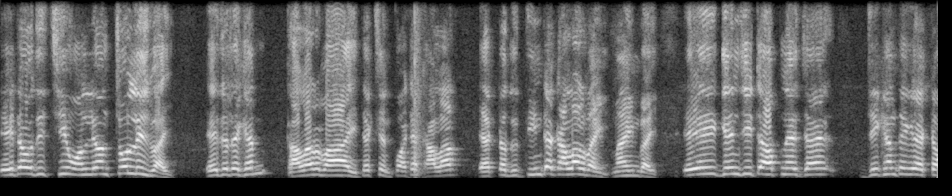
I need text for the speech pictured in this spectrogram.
এটাও দিচ্ছি অনলি অন চল্লিশ ভাই। এই যে দেখেন কালার ভাই দেখছেন কয়টা কালার? একটা দুই তিনটা কালার ভাই মাহিন ভাই। এই গেঞ্জিটা আপনি যায় যেখান থেকে একটা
